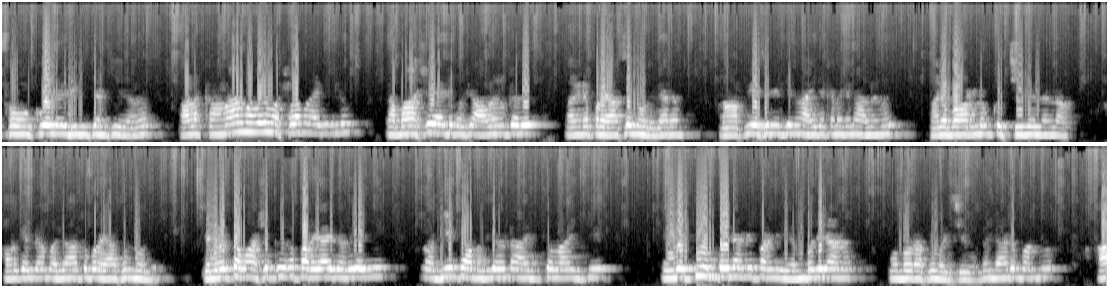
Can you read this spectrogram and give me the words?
ഫ്രോക്ക് പോലെ ഇടിയിച്ചാണ് ചെയ്തത് ആളെ കാണാൻ വളരെ വഷളമായെങ്കിലും തമാശയായിട്ട് പക്ഷെ ആളുകൾക്കത് ഭയങ്കര പ്രയാസം തോന്നി. കാരണം റാഫി സ്നേഹിക്കുന്ന ആയിരക്കണക്കിന് ആളുകൾ മലബാറിലും കൊച്ചിയിലും എല്ലാം അവർക്കെല്ലാം വല്ലാത്ത പ്രയാസം തോന്നി. ചിലർ തമാശക്കൊക്കെ പറയായിരുന്നു. അത് കഴിഞ്ഞ് അധികം താമസിക്കാണ്ട് ആയിരത്തി തൊള്ളായിരത്തി എഴുപത്തി ഒമ്പതിലാണ് ഈ പറഞ്ഞത്. എൺപതിലാണ് മുഹമ്മദ് റഫി മരിച്ചത്. അപ്പൊ എല്ലാവരും പറഞ്ഞു ആ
